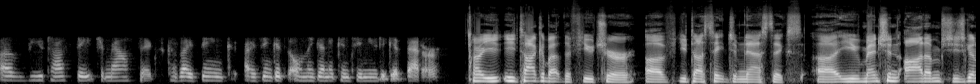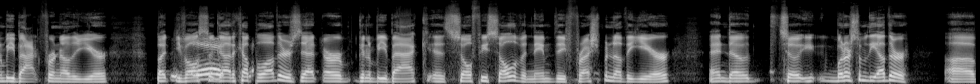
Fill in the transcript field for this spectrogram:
of Utah State gymnastics because I think I think it's only going to continue to get better. All right, you, you talk about the future of Utah State gymnastics. Uh, you mentioned Autumn; she's going to be back for another year, but you've also yes. got a couple others that are going to be back. As Sophie Sullivan named the Freshman of the Year, and uh, so you, what are some of the other uh,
